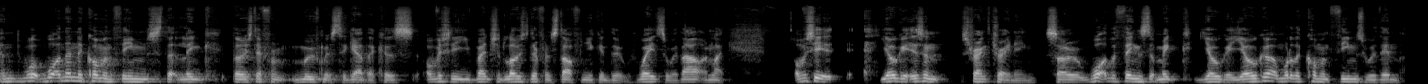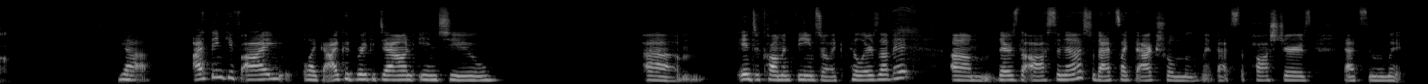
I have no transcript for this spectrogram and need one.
And what what are then the common themes that link those different movements together? Because obviously you've mentioned loads of different stuff, and you can do it with weights or without. And like, obviously, yoga isn't strength training. So, what are the things that make yoga yoga, and what are the common themes within that? Yeah, I think if I like, I could break it down into um into common themes or like pillars of it. Um, there's the asana. So that's like the actual movement. That's the postures. That's the movement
